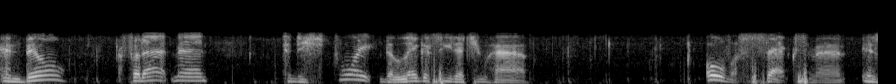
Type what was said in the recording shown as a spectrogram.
And Bill, for that, man, to destroy the legacy that you have over sex, man, is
